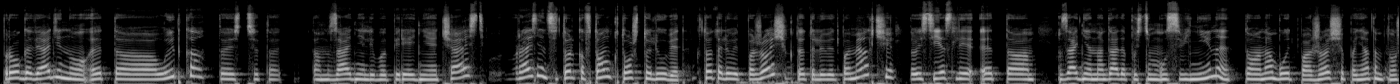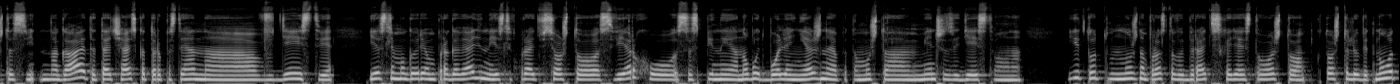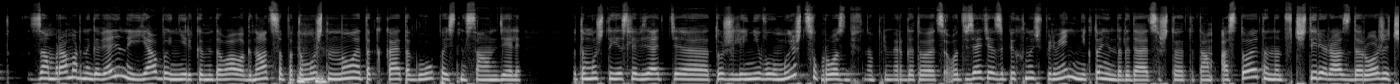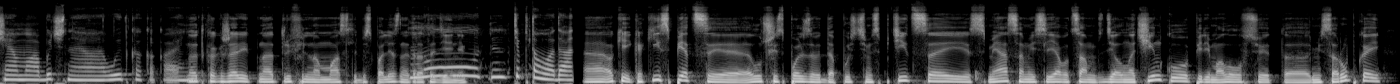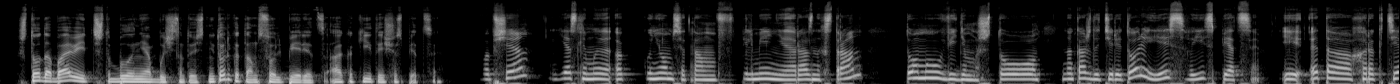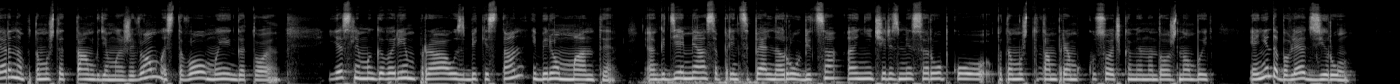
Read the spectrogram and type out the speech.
Про говядину это лытка, то есть это там задняя либо передняя часть. Разница только в том, кто что любит. Кто-то любит пожестче, кто-то любит помягче. То есть, если это задняя нога, допустим, у свинины, то она будет пожестче, понятно, потому что нога это та часть, которая постоянно в действии. Если мы говорим про говядину, если брать все, что сверху, со спины, оно будет более нежное, потому что меньше задействовано. И тут нужно просто выбирать, исходя из того, что кто что любит. Ну вот за мраморной говядиной я бы не рекомендовала гнаться, потому что, ну, это какая-то глупость на самом деле. Потому что если взять э, ту же ленивую мышцу, ростбиф, например, готовится, вот взять ее запихнуть в пельмени, никто не догадается, что это там. А стоит она в 4 раза дороже, чем обычная лытка какая-нибудь. Ну это как жарить на трюфельном масле, бесполезная трата ну, денег. типа того, да. А, окей, какие специи лучше использовать, допустим, с птицей, с мясом, если я вот сам сделал начинку, перемолол все это мясорубкой, что добавить, чтобы было необычно? То есть не только там соль, перец, а какие-то еще специи? Вообще, если мы окунемся там в пельмени разных стран, то мы увидим, что на каждой территории есть свои специи. И это характерно, потому что там, где мы живем, из того мы и готовим. Если мы говорим про Узбекистан и берем манты, где мясо принципиально рубится, а не через мясорубку, потому что там прям кусочками оно должно быть, и они добавляют зиру.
